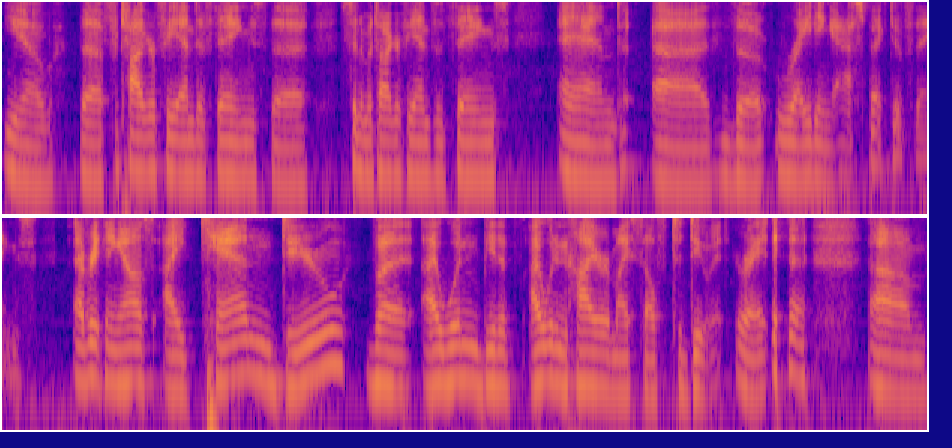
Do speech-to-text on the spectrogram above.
you know the photography end of things, the cinematography ends of things, and uh, the writing aspect of things. Everything else I can do, but I wouldn't be the I wouldn't hire myself to do it, right? um,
